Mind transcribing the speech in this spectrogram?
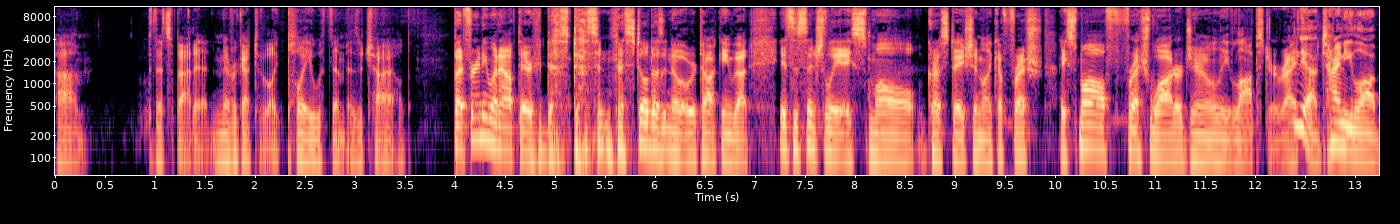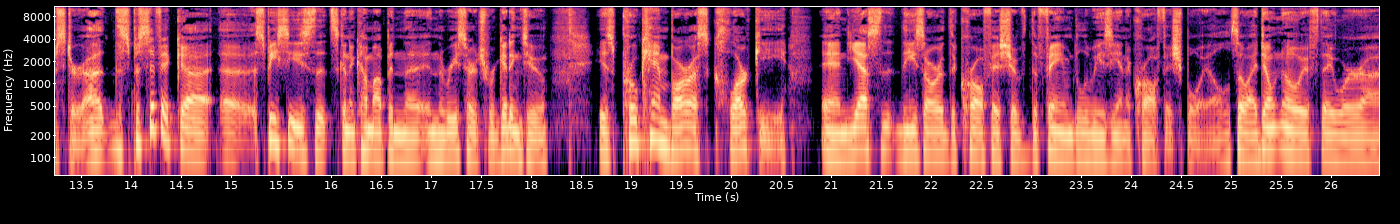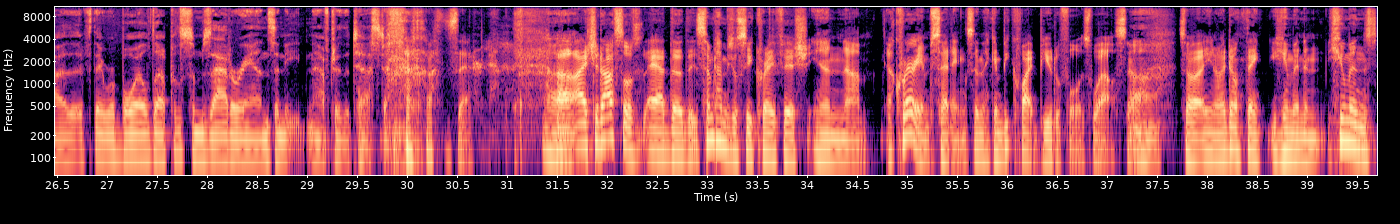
Um, but that's about it. Never got to like play with them as a child. But for anyone out there who does, doesn't still doesn't know what we're talking about, it's essentially a small crustacean, like a fresh, a small freshwater, generally lobster, right? Yeah, tiny lobster. Uh, the specific uh, uh, species that's going to come up in the in the research we're getting to is Procambarus clarkii. And yes, these are the crawfish of the famed Louisiana crawfish boil. So I don't know if they were uh, if they were boiled up with some Zatarain's and eaten after the testing. Saturday. Uh, I should also add, though, that sometimes you'll see crayfish in um, aquarium settings, and they can be quite beautiful as well. So, so uh, you know, I don't think human and humans.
